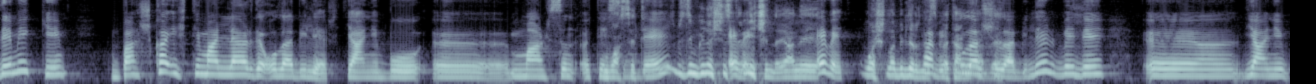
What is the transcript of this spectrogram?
demek ki başka ihtimaller de olabilir. Yani bu e, Mars'ın Bu ötesinde. bahsettiğimiz bizim güneş sistemi Evet. içinde yani Evet. ulaşılabilir Tabii nispeten. yerde. ulaşılabilir ve de e, yani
